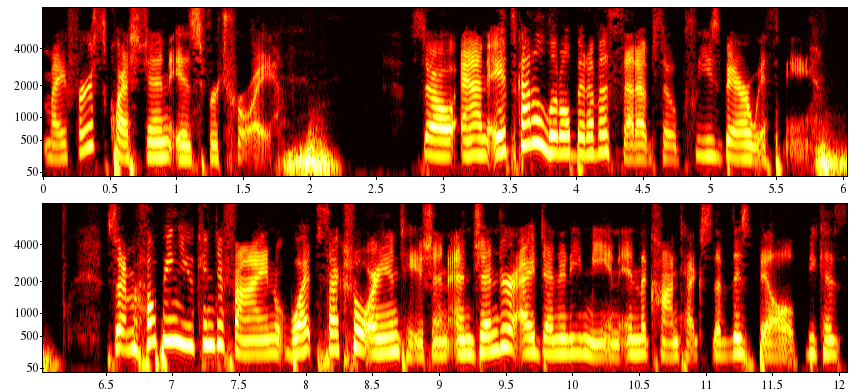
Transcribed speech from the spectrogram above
My first question is for Troy. So, and it's got a little bit of a setup, so please bear with me. So, I'm hoping you can define what sexual orientation and gender identity mean in the context of this bill, because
